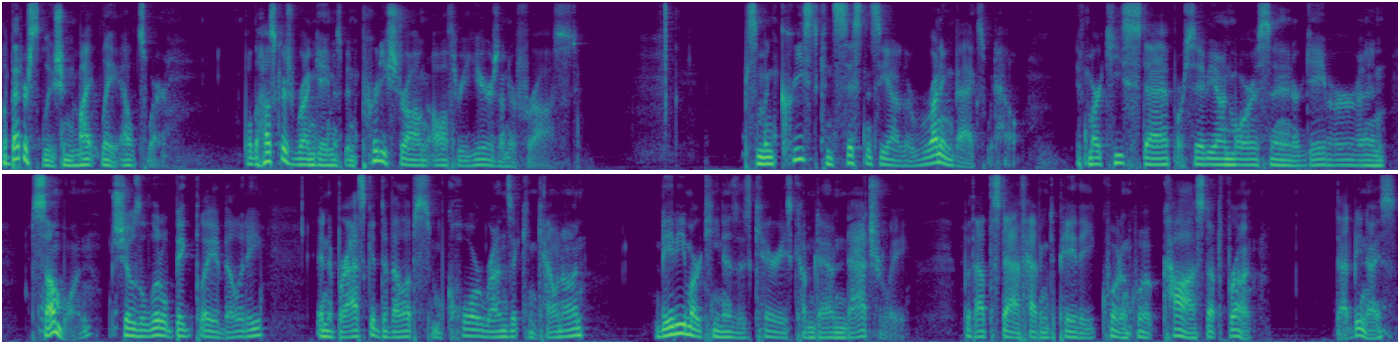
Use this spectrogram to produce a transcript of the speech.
A better solution might lay elsewhere. While the Huskers' run game has been pretty strong all three years under Frost. Some increased consistency out of the running backs would help if Markese Stepp or Sevion Morrison or Gabe Ervin someone shows a little big playability and Nebraska develops some core runs it can count on, maybe Martinez's carries come down naturally without the staff having to pay the quote unquote cost up front. That'd be nice.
